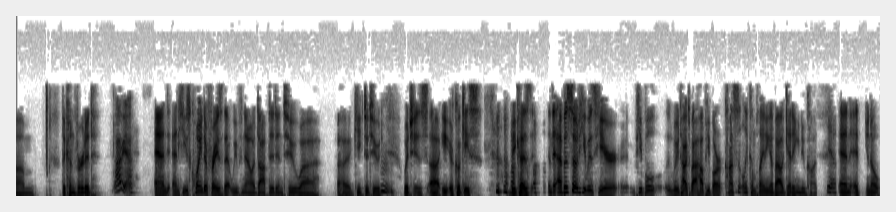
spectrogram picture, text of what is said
um, the Converted, Oh yeah. and and he's coined a phrase that we've now adopted into uh, uh, Geektitude, Hmm. which is uh, eat your cookies. because in the episode he was here, people we talked about how people are constantly complaining about getting new content. Yeah. And it, you know,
